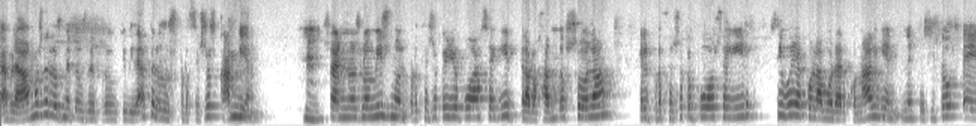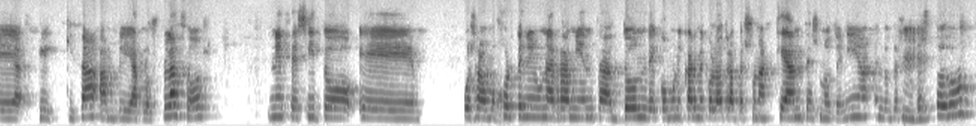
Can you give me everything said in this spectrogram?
hablábamos de los métodos de productividad, pero los procesos cambian. hmm, O sea, no es lo mismo el proceso que yo pueda seguir trabajando sola que el proceso que puedo seguir si voy a colaborar con alguien. Necesito eh, qui- quizá ampliar los plazos, necesito eh, pues a lo mejor tener una herramienta donde comunicarme con la otra persona que antes no tenía. Entonces, Ujú. es todo.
